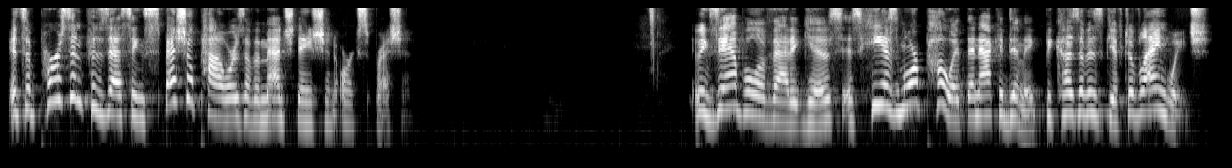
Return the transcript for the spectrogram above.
it's a person possessing special powers of imagination or expression. An example of that it gives is he is more poet than academic because of his gift of language.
